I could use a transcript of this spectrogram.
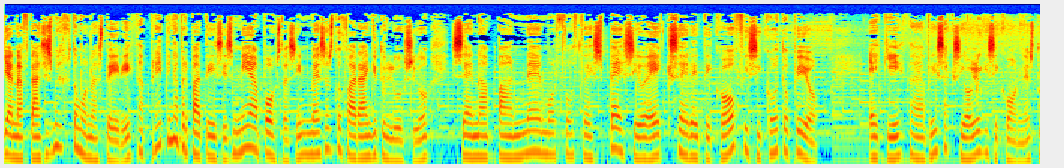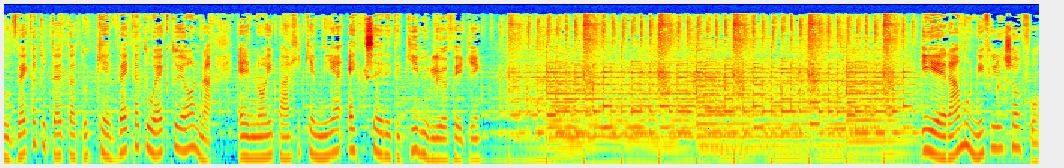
Για να φτάσεις μέχρι το μοναστήρι θα πρέπει να περπατήσεις μία απόσταση μέσα στο φαράγγι του Λούσιου σε ένα πανέμορφο θεσπέσιο εξαιρετικό φυσικό τοπίο. Εκεί θα βρεις αξιόλογες εικόνες του 14ου και 16ου αιώνα, ενώ υπάρχει και μία εξαιρετική βιβλιοθήκη. Η Ιερά Μονή Φιλοσόφου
